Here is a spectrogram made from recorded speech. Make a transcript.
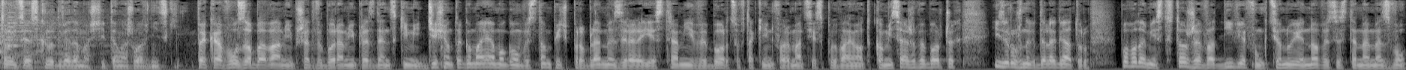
Trójce skrót wiadomości Tomasz Ławnicki. PKW z obawami przed wyborami prezydenckimi 10 maja mogą wystąpić problemy z rejestrami wyborców. Takie informacje spływają od komisarzy wyborczych i z różnych delegatur. Powodem jest to, że wadliwie funkcjonuje nowy system MSW.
